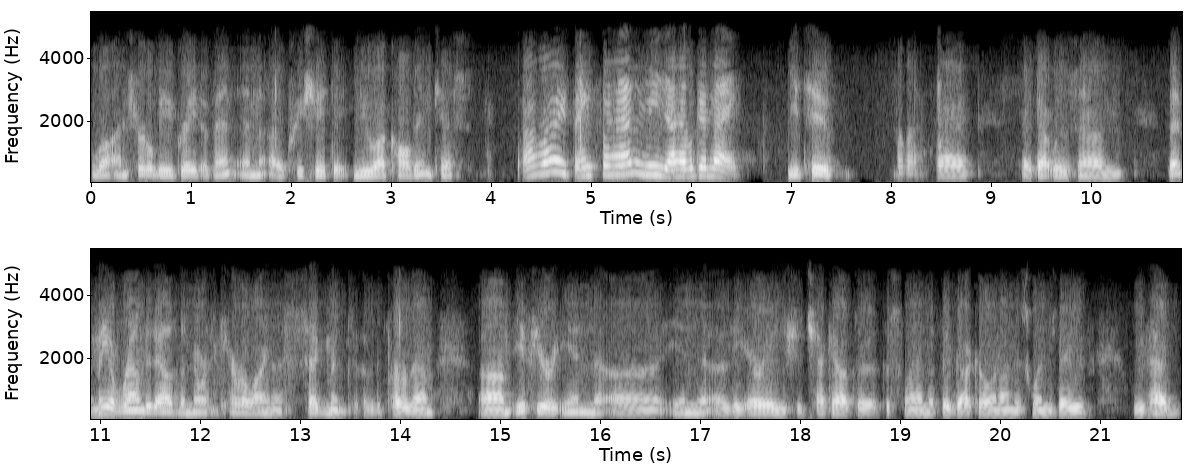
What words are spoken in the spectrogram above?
well, I'm sure it'll be a great event, and I appreciate that you uh, called in, Kiss. All right. Thanks for having me. Y'all have a good night. You too. Bye bye. Bye. All right. That was um, that may have rounded out the North Carolina segment of the program. Um, if you're in uh, in uh, the area, you should check out the the slam that they've got going on this Wednesday. We've we've had,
